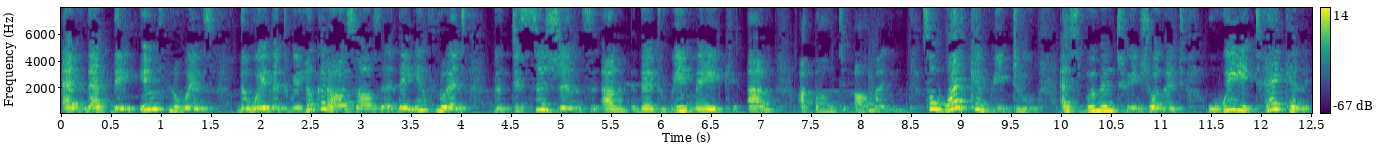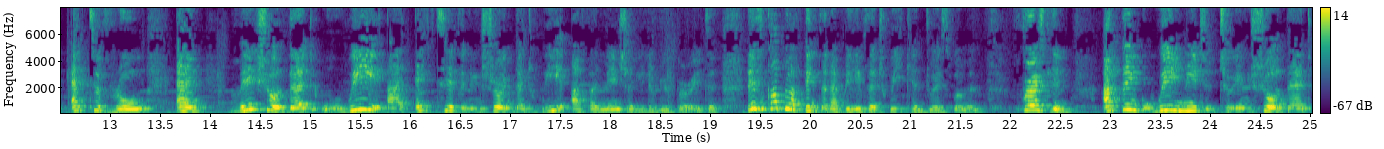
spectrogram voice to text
and that they influence the way that we look at ourselves and they influence the decisions um, that we make um, about our money. So what can we do as women to ensure that we take an active role and make sure that we are active in ensuring that we are financially liberated. There's a couple of things that I believe that we can do as women. Firstly, I think we need to ensure that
